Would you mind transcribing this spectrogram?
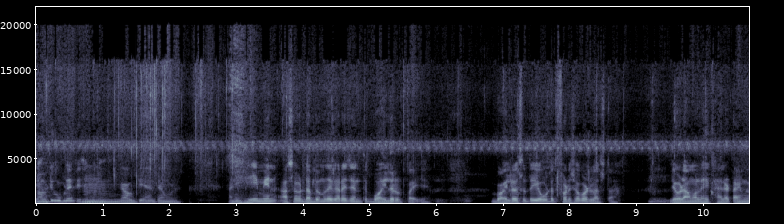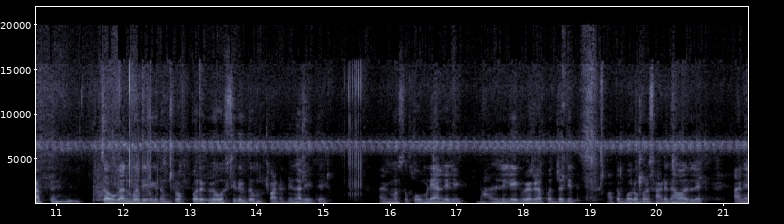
गावठी कोंबड्या आहे त्याच्यामध्ये हम्म, गावठी आहे त्यामुळे. आणि हे मेन असं डब्यामध्ये करायचं आहे ना ते बॉयलर पाहिजे. बॉयलर तर एवढंच फडशा पडला असता. जेवढं आम्हाला हे खायला टाईम लागतंय. चौघांमध्ये एकदम प्रॉपर व्यवस्थित एकदम पार्टी झाली इथे. आम्ही मस्त कोंबडी आणलेली भाजलेली एक वेगळ्या पद्धतीत. आता बरोबर साडे दहा वाजले आणि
